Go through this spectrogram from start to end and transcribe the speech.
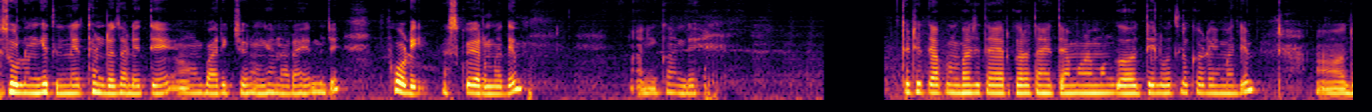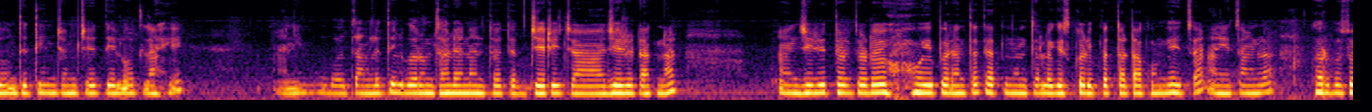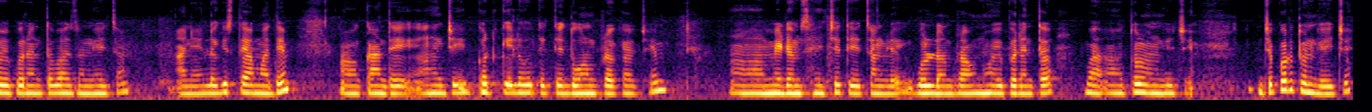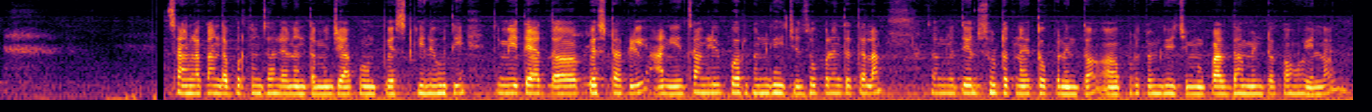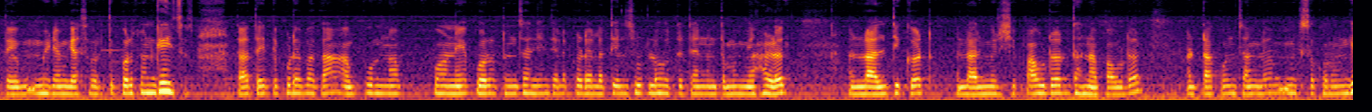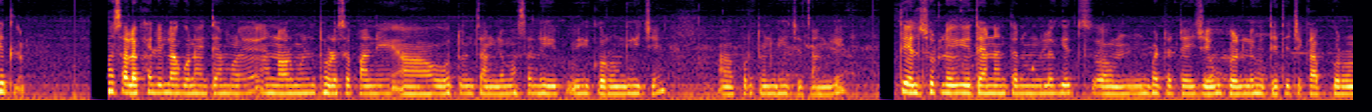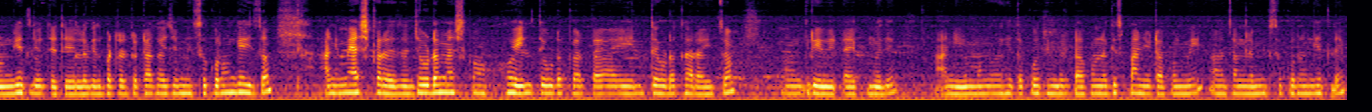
सोलून घेतलेले थंड झाले ते बारीक चिरून घेणार आहे. म्हणजे फोडी स्क्वेअरमध्ये. आणि कांदे. तर तिथे आपण भाजी तयार करत आहे त्यामुळे मग तेल ओतलं कढईमध्ये. दोन ते तीन चमचे तेल ओतलं आहे. आणि मग चांगलं तेल गरम झाल्यानंतर त्यात जिरेच्या जिरे टाकणार. आणि जिरे तडतड होईपर्यंत त्यात नंतर लगेच कढीपत्ता टाकून घ्यायचा आणि चांगला खरबस होईपर्यंत भाजून घ्यायचा. आणि लगेच त्यामध्ये कांदे जे कट केले होते ते दोन प्रकारचे मिडियम साईजचे ते चांगले गोल्डन ब्राऊन होईपर्यंत तळून घ्यायचे. म्हणजे परतून घ्यायचे. चांगला कांदा परतून झाल्यानंतर म्हणजे आपण पेस्ट केली होती ती मी त्यात पेस्ट टाकली आणि चांगली परतून घ्यायची. जोपर्यंत त्याला चांगलं तेल सुटत नाही तोपर्यंत परतून घ्यायची. मग पाच दहा मिनटं का होईल ना ते मिडियम गॅसवरती परतून घ्यायचंच. तर आता इथे पुढे बघा पूर्णपणे परतून झाली. त्याला कडाला तेल सुटलं होतं. त्यानंतर मग मी हळद लाल तिखट लाल मिरची पावडर धना पावडर टाकून चांगलं मिक्स करून घेतलं. मसाला खाली लागू नाही त्यामुळे नॉर्मल थोडंसं पाणी ओतून चांगले मसाले हे हे करून घ्यायचे परतून घ्यायचे चांगले. तेल सुटलं की त्यानंतर मग लगेच बटाटे जे उकडले होते त्याचे काप करून घेतले होते ते लगेच बटाटे टाकायचे मिक्स करून घ्यायचं आणि मॅश करायचं. जेवढं मॅश होईल तेवढं करता येईल तेवढं करायचं ग्रेव्ही टाईपमध्ये आणि मग इथं कोथिंबीर टाकून लगेच पाणी टाकून मी चांगलं मिक्स करून घेतलं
